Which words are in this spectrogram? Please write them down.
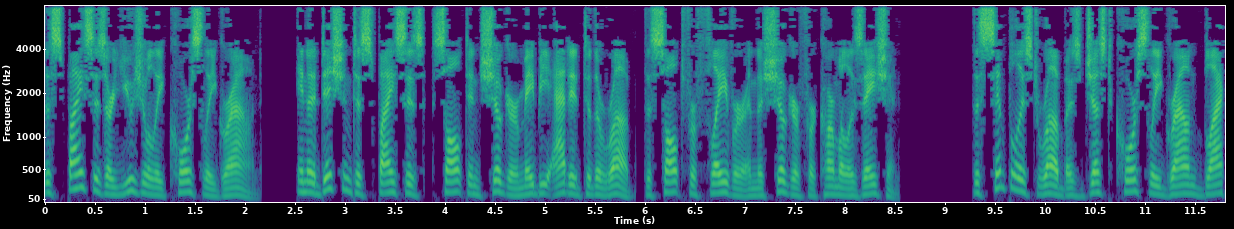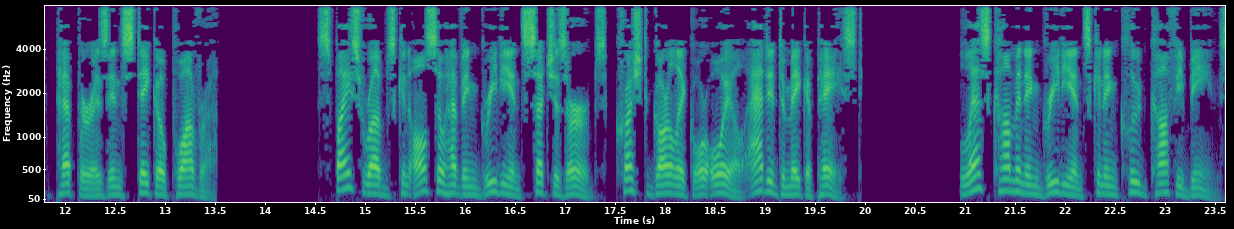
The spices are usually coarsely ground. In addition to spices, salt and sugar may be added to the rub, the salt for flavor and the sugar for caramelization. The simplest rub is just coarsely ground black pepper as in steak au poivre. Spice rubs can also have ingredients such as herbs, crushed garlic or oil added to make a paste. Less common ingredients can include coffee beans.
